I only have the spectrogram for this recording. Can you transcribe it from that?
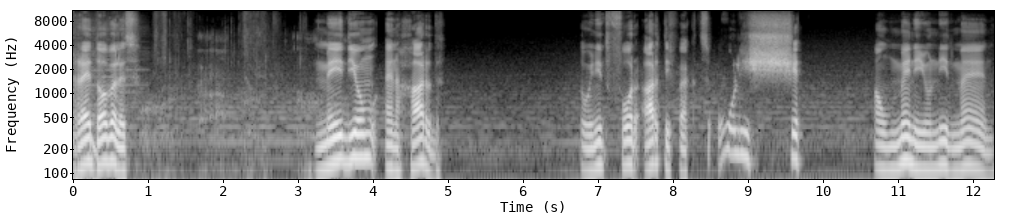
Red obelisk. Medium and hard. So we need four artifacts. Holy shit. How many you need, man?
